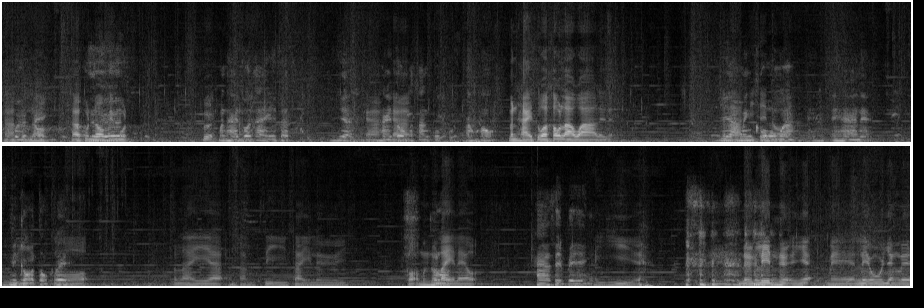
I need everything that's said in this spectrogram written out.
ฆ่าคนนอกฆ่าคนนอกให้หมด เพื่อ มันหายตัวได้ไอ้สัตว์เฮียกาก หายตัวกากมาตังกูเอาเอามันหายตัวเข้าลาวาเลยเนี่ย เฮียฉลาดแม่งไม่โกใช่งน้อย ว่ะไอ้ไอหาเนี่ย มีเกาะตกด้วย เกาะเท่าไหร่อะสามสี่ใส่เลย เกาะมึงเท่าไหร่แล้ว ห้าสิบเองไอ้ยี่ เลิกเล่นเถอะอย่างเงี้ยแหมเร็วยังเลย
